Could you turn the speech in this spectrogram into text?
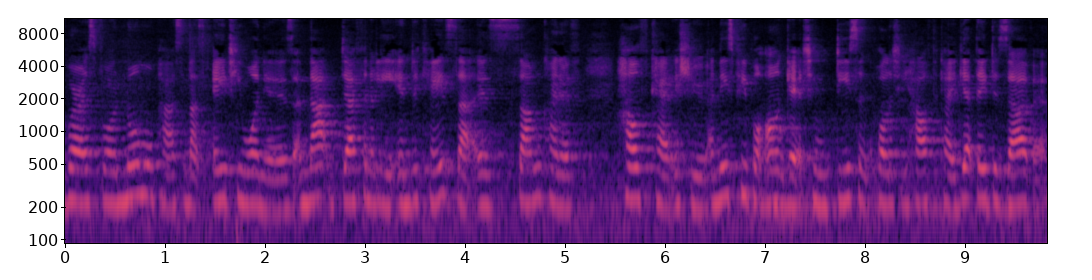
whereas for a normal person that's 81 years, and that definitely indicates that is some kind of healthcare issue and these people aren't getting decent quality healthcare yet they deserve it.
